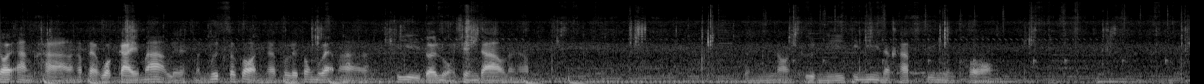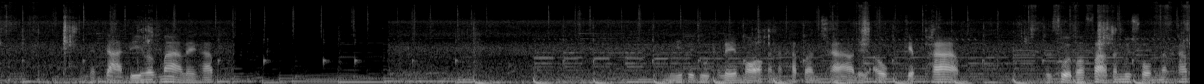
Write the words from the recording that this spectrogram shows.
ดอยอ่างขางนะครับ แต่ว่าไกลมากเลย มันมืดซะก่อนครับก็เลยต้องแวะมาที่ดอยหลวงเชียงดาวนะครับวันนี้นอนคืนนี้ที่นี่นะครับ ที่เมืองคลองบรรยากาศดีมากๆเลยครับ นี้ไปดูทะเลหมอกกันนะครับ ตอนเช้าเดี๋ยวเอาเก็บภาพสวยๆมาฝากท่านผู้ชมนะครับ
